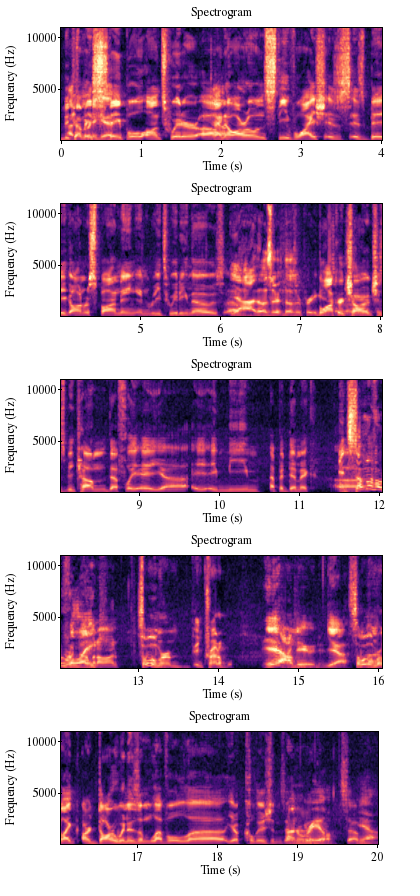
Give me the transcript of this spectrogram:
That's become a staple on Twitter. Uh, I know our own Steve Wyche is is big on responding and retweeting those. Um, yeah, those are those are pretty good. blocker charge has become definitely a uh, a, a meme epidemic. And uh, some of 'em are like- some of them are incredible. Yeah, Um, dude. Yeah, some of them are like are Darwinism level, uh, you know, collisions. Unreal. from. So Yeah.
